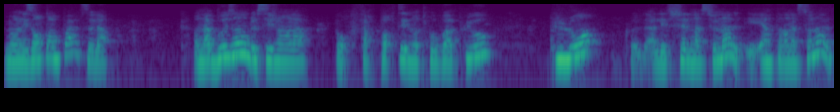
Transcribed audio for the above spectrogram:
mais on les entend pas, cela. On a besoin de ces gens-là pour faire porter notre voix plus haut, plus loin, à l'échelle nationale et internationale.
